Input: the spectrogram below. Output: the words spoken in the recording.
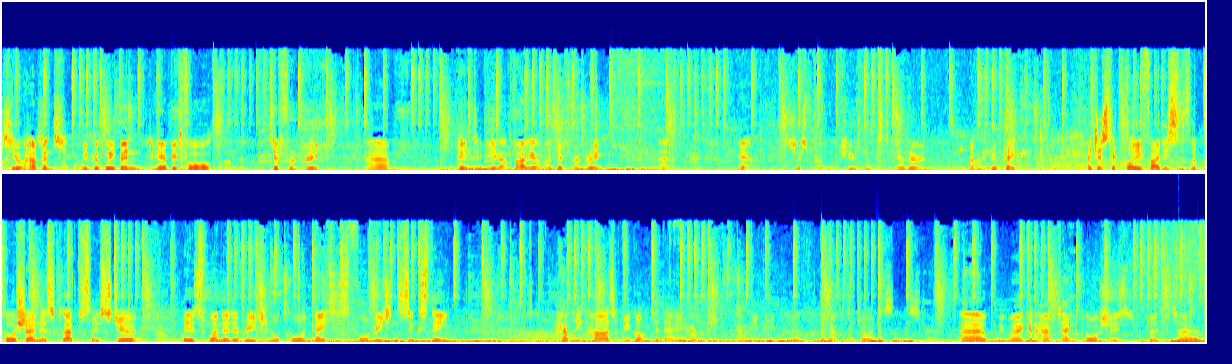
see what happens. We've, we've been here before on a different route. Um, we've been to Elan Valley on a different route, and uh, yeah, it's just putting a few things together and having a good day. And just to qualify, this is the Porsche Owners Club. So Stuart is one of the regional coordinators for Region 16. So how many cars have you got today? How many how many people have been able to join us on this trip? Uh, we were going to have 10 Porsches, but um,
